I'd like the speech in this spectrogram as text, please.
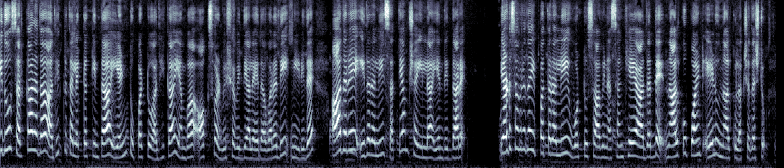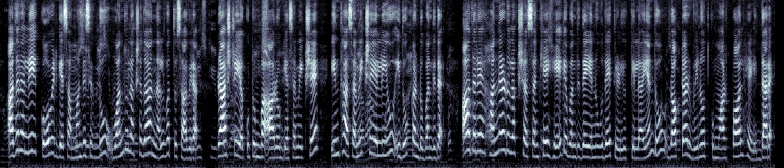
ಇದು ಸರ್ಕಾರದ ಅಧಿಕೃತ ಲೆಕ್ಕಕ್ಕಿಂತ ಎಂಟು ಪಟ್ಟು ಅಧಿಕ ಎಂಬ ಆಕ್ಸ್ಫರ್ಡ್ ವಿಶ್ವವಿದ್ಯಾಲಯದ ವರದಿ ನೀಡಿದೆ. ಆದರೆ ಇದರಲ್ಲಿ ಸತ್ಯಾಂಶ ಇಲ್ಲ ಎಂದಿದ್ದಾರೆ. ಎರಡು ಸಾವಿರದ ಇಪ್ಪತ್ತರಲ್ಲಿ ಒಟ್ಟು ಸಾವಿನ ಸಂಖ್ಯೆ ಆದದ್ದೇ ನಾಲ್ಕು ಪಾಯಿಂಟ್ ಏಳು ನಾಲ್ಕು ಲಕ್ಷದಷ್ಟು. ಅದರಲ್ಲಿ ಕೋವಿಡ್ಗೆ ಸಂಬಂಧಿಸಿದ್ದು ಒಂದು ಲಕ್ಷದ ನಲವತ್ತು ಸಾವಿರ. ರಾಷ್ಟ್ರೀಯ ಕುಟುಂಬ ಆರೋಗ್ಯ ಸಮೀಕ್ಷೆ, ಇಂಥ ಸಮೀಕ್ಷೆಯಲ್ಲಿಯೂ ಇದು ಕಂಡುಬಂದಿದೆ. ಆದರೆ ಹನ್ನೆರಡು ಲಕ್ಷ ಸಂಖ್ಯೆ ಹೇಗೆ ಬಂದಿದೆ ಎನ್ನುವುದೇ ತಿಳಿಯುತ್ತಿಲ್ಲ ಎಂದು ಡಾಕ್ಟರ್ ವಿನೋದ್ ಕುಮಾರ್ ಪಾಲ್ ಹೇಳಿದ್ದಾರೆ.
